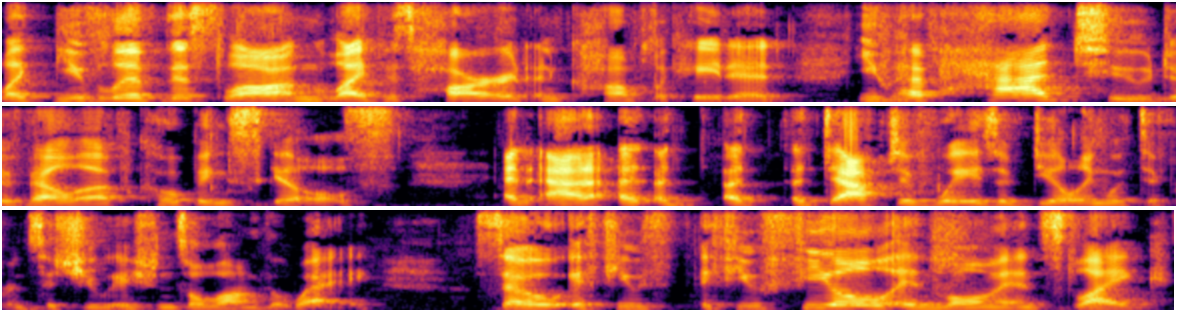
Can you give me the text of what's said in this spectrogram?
Like you've lived this long, life is hard and complicated. You have had to develop coping skills and ad- adaptive ways of dealing with different situations along the way. So if you if you feel in moments like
